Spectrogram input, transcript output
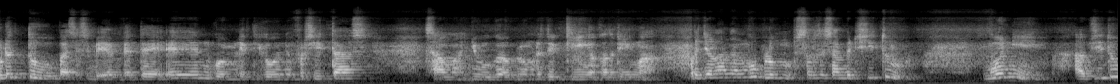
udah tuh pas SBMPTN gue milik tiga universitas. Sama juga belum rezeki nggak keterima. Perjalanan gue belum selesai sampai di situ. Gue nih abis itu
